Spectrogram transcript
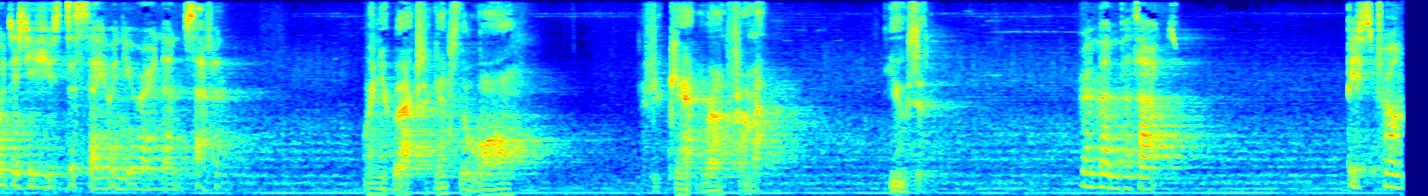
What did you used to say when you were in N7? When your back's against the wall, if you can't run from it, use it. Remember that. Be strong.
